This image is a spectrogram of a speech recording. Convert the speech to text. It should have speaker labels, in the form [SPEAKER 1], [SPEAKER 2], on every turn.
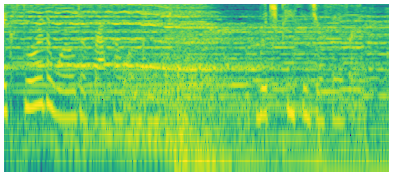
[SPEAKER 1] Explore the world of Raphael Oldinski. Which piece is your favorite?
